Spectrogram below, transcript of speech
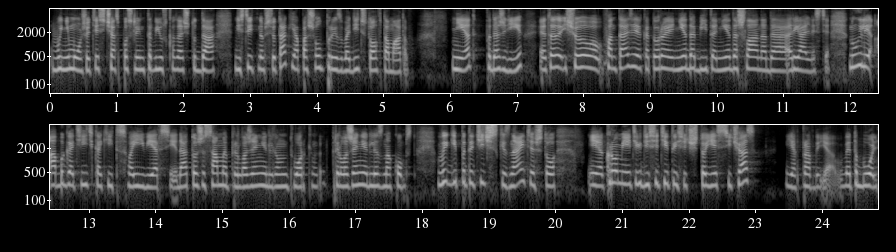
вы не можете сейчас после интервью сказать, что да, действительно все так, я пошел производить 100 автоматов. Нет, подожди. Это еще фантазия, которая не добита, не дошла она до реальности. Ну или обогатить какие-то свои версии. Да? То же самое приложение для нетворкинга, приложение для знакомств. Вы гипотетически знаете, что и кроме этих 10 тысяч, что есть сейчас, я, правда, я, это боль.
